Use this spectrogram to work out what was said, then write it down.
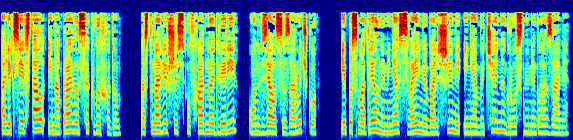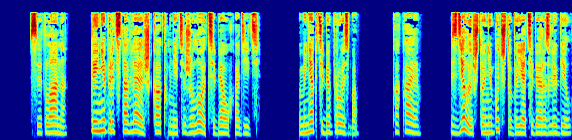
Алексей встал и направился к выходу. Остановившись у входной двери, он взялся за ручку и посмотрел на меня своими большими и необычайно грустными глазами. «Светлана, ты не представляешь, как мне тяжело от тебя уходить. У меня к тебе просьба». «Какая?» «Сделай что-нибудь, чтобы я тебя разлюбил».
